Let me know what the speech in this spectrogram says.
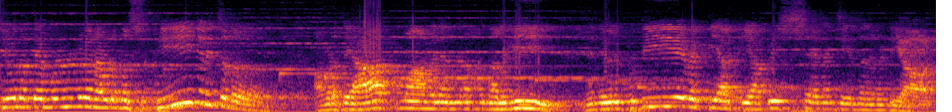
ജീവിതത്തെ മുഴുവൻ അവിടുന്ന് ശുദ്ധീകരിച്ചത് അവിടുത്തെ ആത്മാവിനെ നിനക്ക് നൽകി. നിന്നെ ഒരു പുതിയ വ്യക്തിയാക്കി അഭിഷേകം ചെയ്യുന്നതിന് വേണ്ടിയാണ്.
